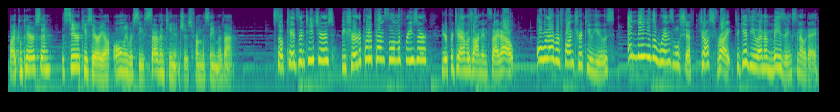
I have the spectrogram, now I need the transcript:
By comparison, the Syracuse area only received 17 inches from the same event. So kids and teachers, be sure to put a pencil in the freezer, your pajamas on inside out, or whatever fun trick you use, and maybe the winds will shift just right to give you an amazing snow day.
